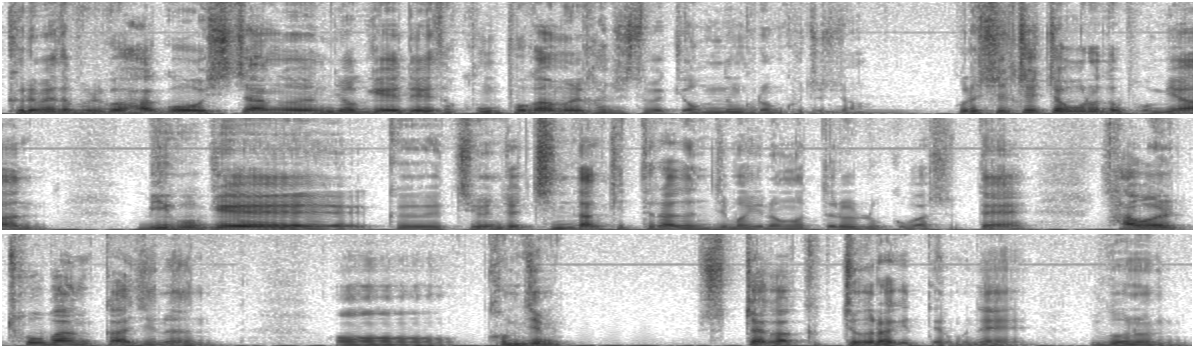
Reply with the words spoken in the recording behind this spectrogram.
그럼에도 불구하고 시장은 여기에 대해서 공포감을 가질 수밖에 없는 그런 구조죠. 그리고 실질적으로도 보면 미국의 그 지금 이제 진단 키트라든지 뭐 이런 것들을 놓고 봤을 때 4월 초반까지는 어 검진 숫자가 급증을 하기 때문에 이거는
